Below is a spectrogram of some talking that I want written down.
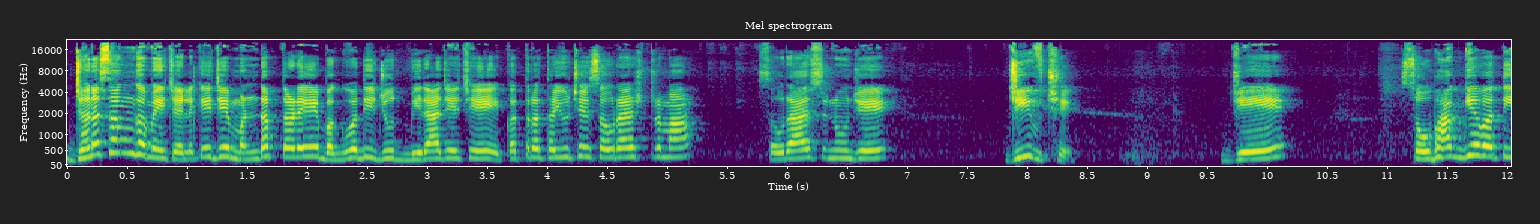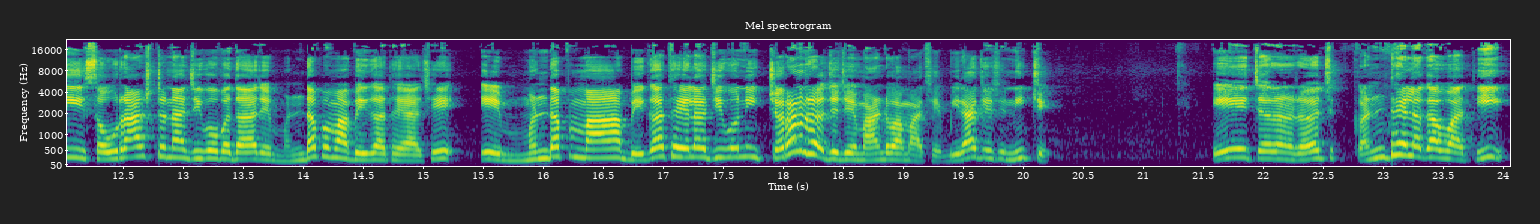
જનસંગમે છે. એટલે કે જે મંડપ તળે ભગવદી જૂથ બિરાજે છે, એકત્ર થયું છે સૌરાષ્ટ્રમાં. સૌરાષ્ટ્રનું જે જીવ છે. જે સૌભાગ્યવતી સૌરાષ્ટ્રના જીવો બધા જે મંડપમાં ભેગા થયા છે, એ મંડપમાં ભેગા થયેલા જીવોની ચરણરજ જે માંડવામાં છે, બિરાજે છે નીચે. એ ચરણરજ કંઠે લગાવવાથી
